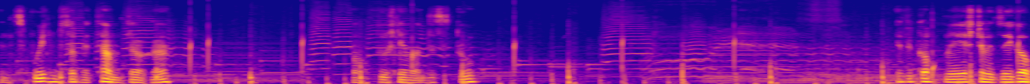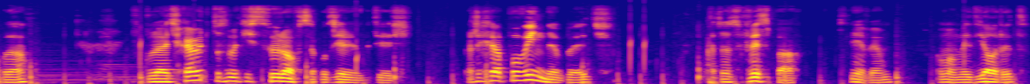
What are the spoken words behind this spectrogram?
Więc pójdźmy sobie tam trochę. O, tu już nie ma. I wykopmy jeszcze więcej kobla. W ogóle ciekawe, czy to są jakieś surowce pod ziemią gdzieś. Znaczy chyba powinny być. A to jest wyspa. Nie wiem. O, mamy dioryt.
